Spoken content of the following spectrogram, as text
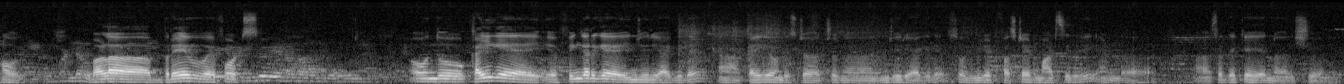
ಹೌದು. ಭಾಳ ಬ್ರೇವ್ ಎಫರ್ಟ್ಸ್ ಒಂದು ಕೈಗೆ ಫಿಂಗರ್ಗೆ ಇಂಜುರಿ ಆಗಿದೆ. ಕೈಗೆ ಒಂದಿಷ್ಟು ಚು ಇಂಜುರಿ ಆಗಿದೆ. ಸೊ ಇಮಿಡಿಯೇಟ್ ಫಸ್ಟ್ ಏಡ್ ಮಾಡಿಸಿದ್ವಿ ಆ್ಯಂಡ್ ಸದ್ಯಕ್ಕೆ ಏನು ಇಶ್ಯೂ ಏನಿಲ್ಲ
